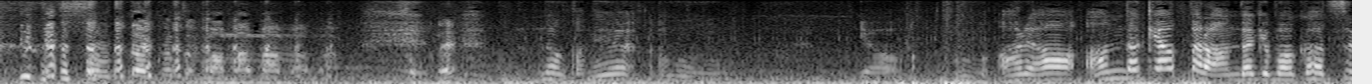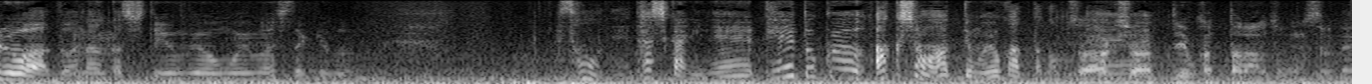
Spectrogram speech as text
そんなこと、まあまあまあまあまあ。そうね。なんかね、うん。いや、うん、あれ、あ、あんだけあったらあんだけ爆発するわ、とはなんかちょっと嫁は思いましたけど。そうね、確かにね、提督アクションあってもよかったかもね。そう、アクションあってよかったなと思うんですよね。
